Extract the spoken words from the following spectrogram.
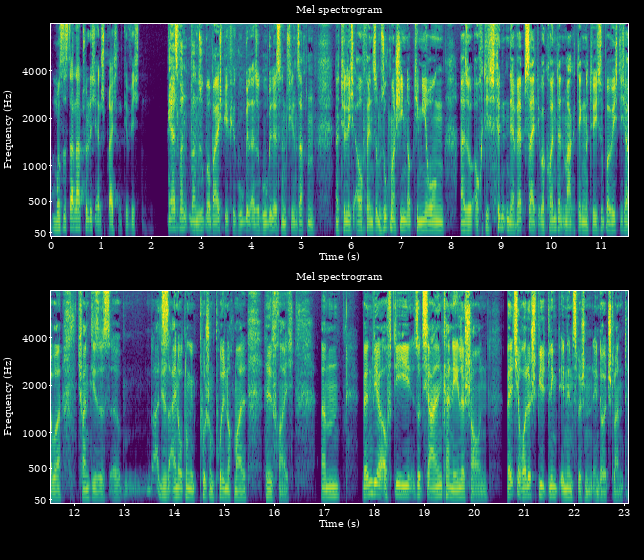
muss es dann natürlich entsprechend gewichten. Ja, es war, war ein super Beispiel für Google. Also Google ist in vielen Sachen natürlich auch, wenn es um Suchmaschinenoptimierung, also auch das Finden der Website über Content Marketing natürlich super wichtig, aber ich fand dieses, äh, diese Einordnung in Push und Pull nochmal hilfreich. Ähm, wenn wir auf die sozialen Kanäle schauen, welche Rolle spielt LinkedIn inzwischen in Deutschland?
